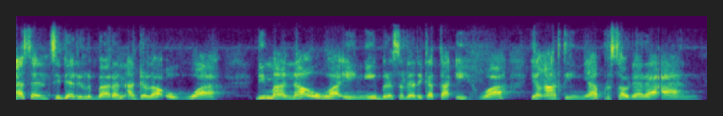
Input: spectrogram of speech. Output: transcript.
esensi dari lebaran adalah uhwah, di mana uhwah ini berasal dari kata ihwah yang artinya persaudaraan.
